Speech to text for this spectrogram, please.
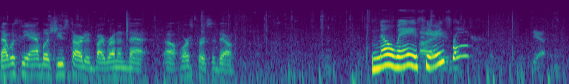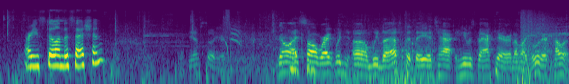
That was the ambush you started by running that uh, horse person down. No way, I- seriously? yeah, Are you still in the session? yeah, I'm still here. No, I saw right when um, we left that they attacked. He was back there, and I'm like, "Oh, they're coming."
